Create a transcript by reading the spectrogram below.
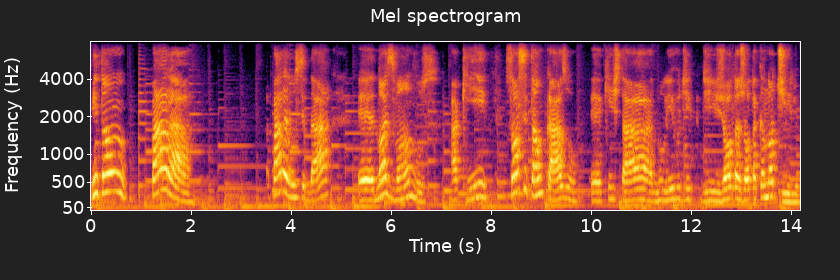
Então, para, para elucidar, é, nós vamos aqui só citar um caso é, que está no livro de, de JJ Canotilho.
